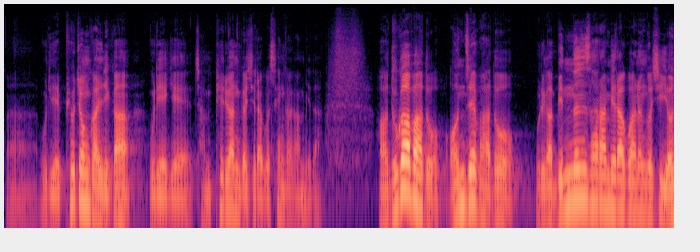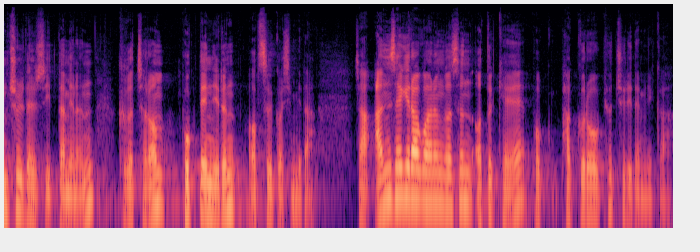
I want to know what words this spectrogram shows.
아, 우리의 표정 관리가 우리에게 참 필요한 것이라고 생각합니다. 아, 누가 봐도 언제 봐도 우리가 믿는 사람이라고 하는 것이 연출될 수 있다면은 그것처럼 복된 일은 없을 것입니다. 자, 안색이라고 하는 것은 어떻게 복- 밖으로 표출이 됩니까?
